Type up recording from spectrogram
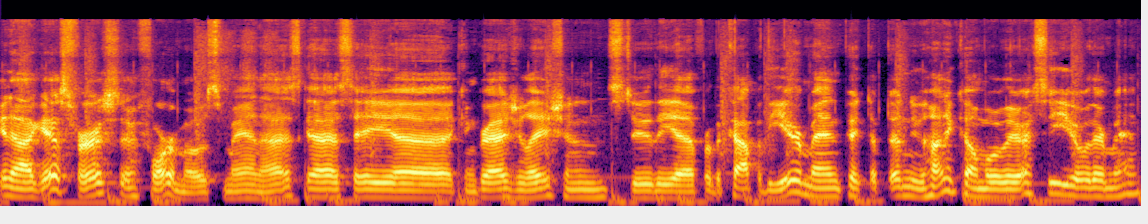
you know, I guess first and foremost, man, I just gotta say uh congratulations to the uh for the cop of the year, man. Picked up that new honeycomb over there. I see you over there, man.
